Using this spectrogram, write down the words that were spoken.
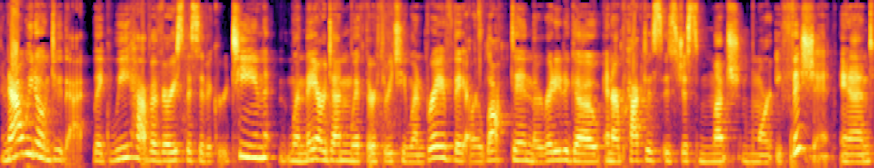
Now we don't do that. Like we have a very specific routine. When they are done with their 321 Brave, they are locked in, they're ready to go, and our practice is just much more efficient. And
